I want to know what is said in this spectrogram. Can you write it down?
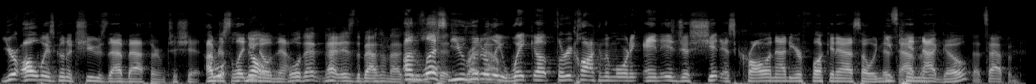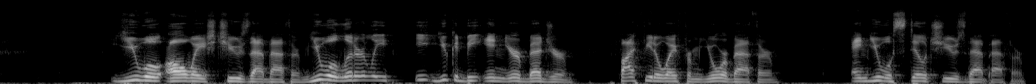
You're always going to choose that bathroom to shit. I'm just letting no, you know now. Well, that that is the bathroom that I choose to Unless you right literally now. wake up three o'clock in the morning and it's just shit is crawling out of your fucking asshole and It's you cannot happened. go, That's happened. you will always choose that bathroom. You will literally, you could be in your bedroom, five feet away from your bathroom, and you will still choose that bathroom.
